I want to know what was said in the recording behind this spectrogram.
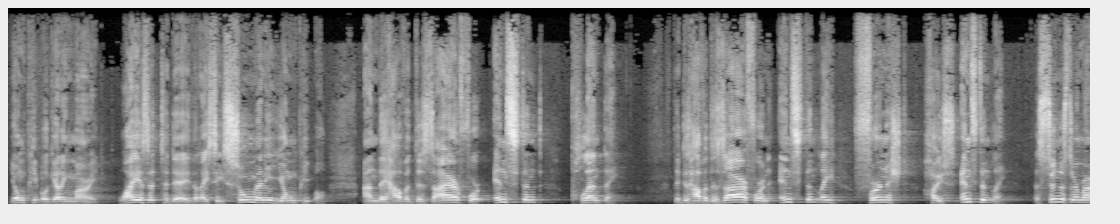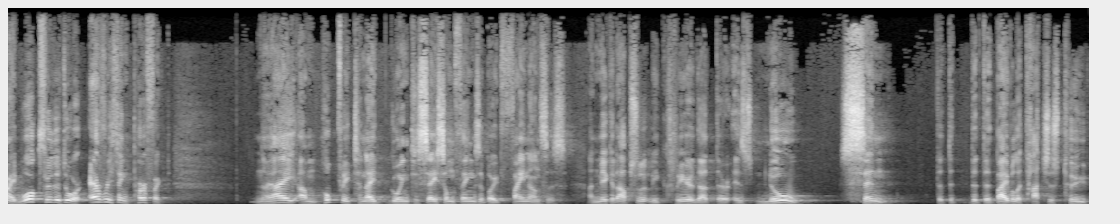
young people getting married. Why is it today that I see so many young people and they have a desire for instant plenty? They have a desire for an instantly furnished house, instantly. As soon as they're married, walk through the door, everything perfect. Now, I am hopefully tonight going to say some things about finances and make it absolutely clear that there is no sin that the, that the Bible attaches to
